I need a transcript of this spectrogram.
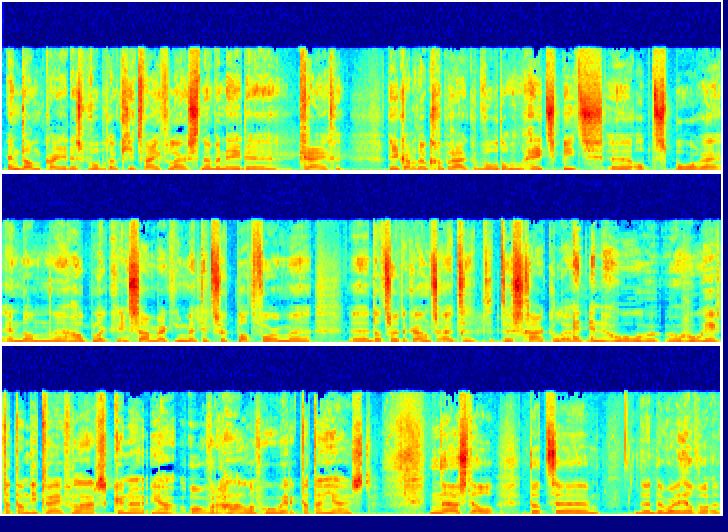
En dan kan je dus bijvoorbeeld ook je twijfelaars naar beneden krijgen. Je kan het ook gebruiken bijvoorbeeld om hate speech uh, op te sporen. En dan uh, hopelijk in samenwerking met dit soort platformen uh, dat soort accounts uit te, te schakelen. En, en hoe, hoe heeft dat dan die twijfelaars kunnen ja, overhalen? Of hoe werkt dat dan juist? Nou, stel dat er worden heel veel.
